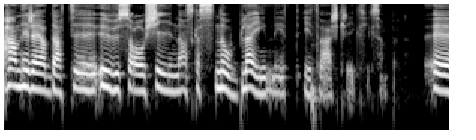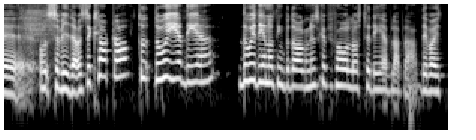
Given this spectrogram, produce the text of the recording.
Han är rädd att eh, USA och Kina ska snubbla in i ett, i ett världskrig till exempel. Eh, och så vidare. Och så det är klart, ja, då, då är det då är det någonting på dagen, nu ska vi förhålla oss till det, bla bla. Det var ett,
